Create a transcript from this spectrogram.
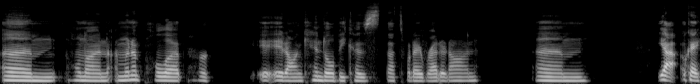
um hold on i'm gonna pull up her it on kindle because that's what i read it on. Um yeah okay.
